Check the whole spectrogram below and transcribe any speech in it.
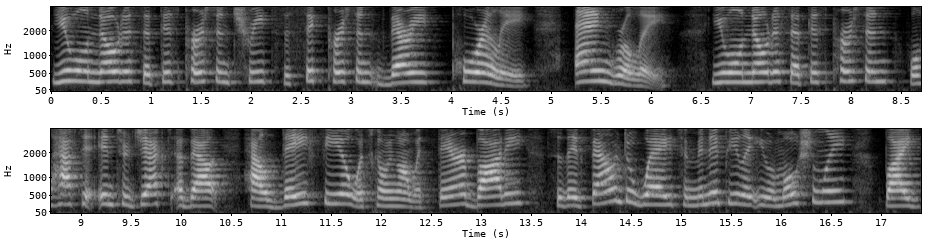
You will notice that this person treats the sick person very poorly, angrily. You will notice that this person will have to interject about how they feel, what's going on with their body. So they've found a way to manipulate you emotionally by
